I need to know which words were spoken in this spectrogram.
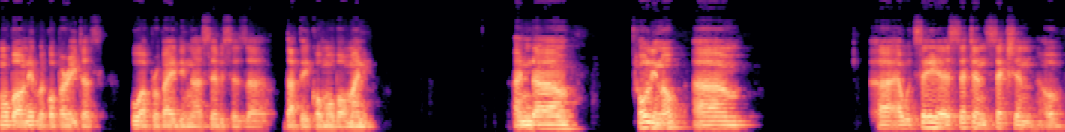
mobile network operators, who are providing uh, services uh, that they call mobile money. And um, all in all, um, uh, I would say a certain section of,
